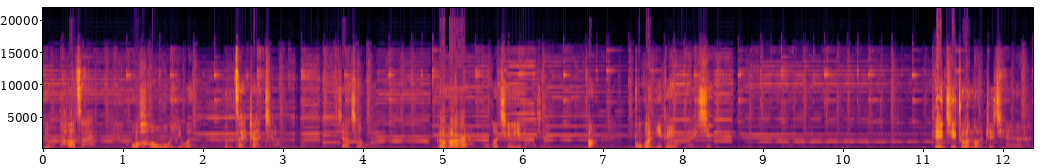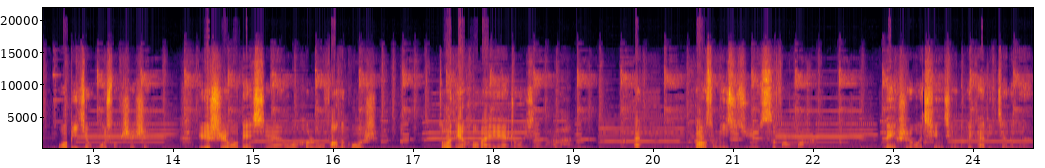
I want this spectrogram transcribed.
有他在，我毫无疑问能再站起来。相信我，哥们儿不会轻易倒下啊！不过你得有耐心。天气转暖之前，我毕竟无所事事，于是我便写我和卢芳的故事。昨天后半夜终于写完了。哎，告诉你几句私房话。那时我轻轻推开里间的门，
